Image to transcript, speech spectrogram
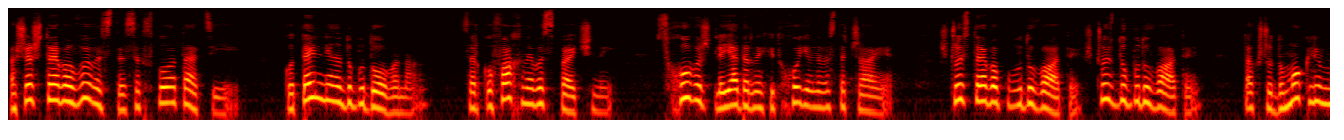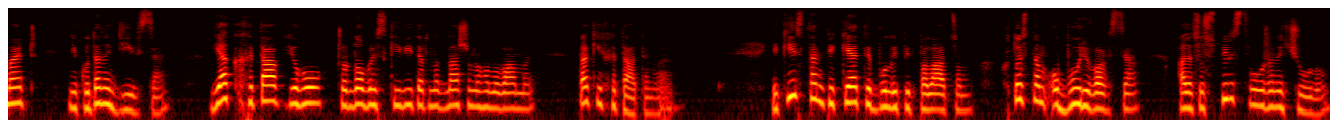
А ще ж треба вивести з експлуатації. Котельня недобудована, саркофаг небезпечний, сховищ для ядерних відходів не вистачає. Щось треба побудувати, щось добудувати, так що домоклів меч нікуди не дівся. Як хитав його чорнобильський вітер над нашими головами, так і хитатиме. Якісь там пікети були під палацом, хтось там обурювався, але суспільство уже не чуло.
